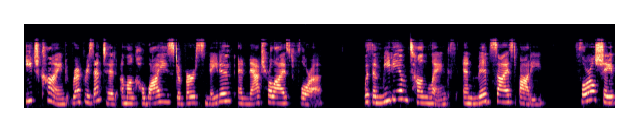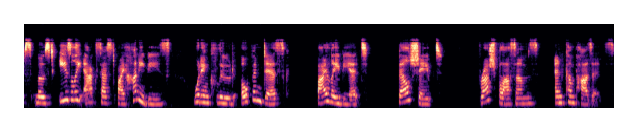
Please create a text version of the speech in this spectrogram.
each kind represented among Hawaii's diverse native and naturalized flora. With a medium tongue length and mid-sized body, floral shapes most easily accessed by honeybees would include open disc, bilabiate, bell-shaped, brush blossoms, and composites.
